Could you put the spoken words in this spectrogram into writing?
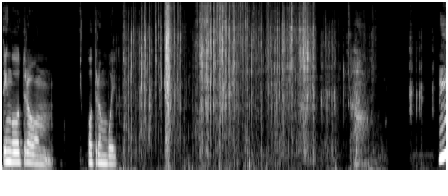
Tengo otro, otro envuelto. ¡No!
